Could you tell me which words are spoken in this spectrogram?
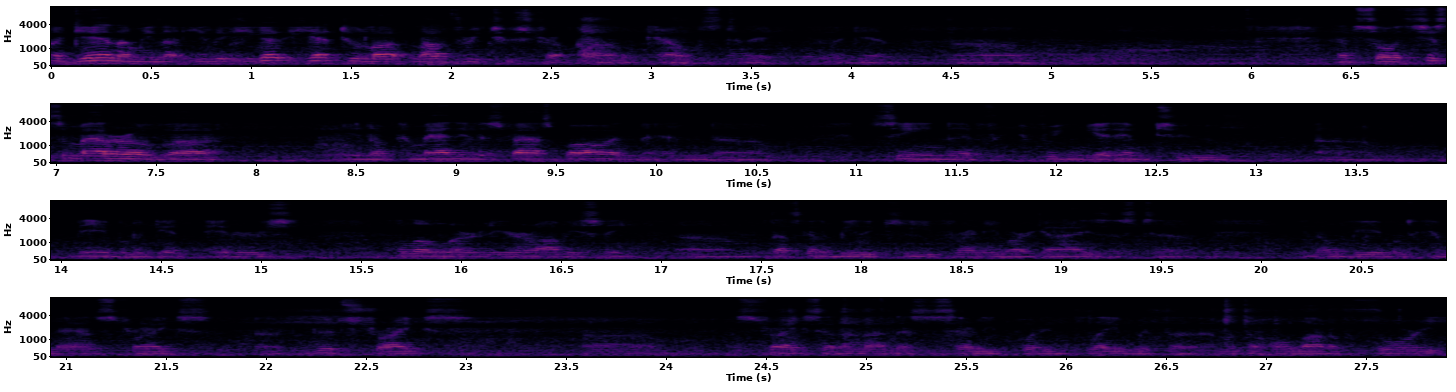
Again, I mean, he, he got he had to a lot, lot of three two stri- um, counts today. Again, um, and so it's just a matter of uh, you know commanding his fastball and, and uh, seeing if, if we can get him to um, be able to get hitters a little earlier. Obviously, um, that's going to be the key for any of our guys is to, you know, be able to command strikes, uh, good strikes, strikes that are not necessarily put in play with a, with a whole lot of authority,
